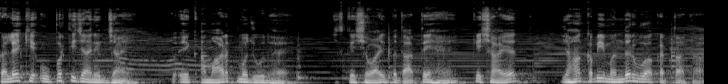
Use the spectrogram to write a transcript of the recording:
कले के ऊपर की जानब जाएँ। तो एक इमारत मौजूद है, जिसके शवाहिद बताते हैं कि शायद यहाँ कभी मंदिर हुआ करता था।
